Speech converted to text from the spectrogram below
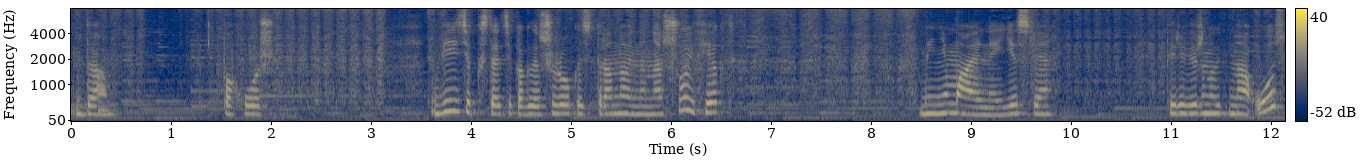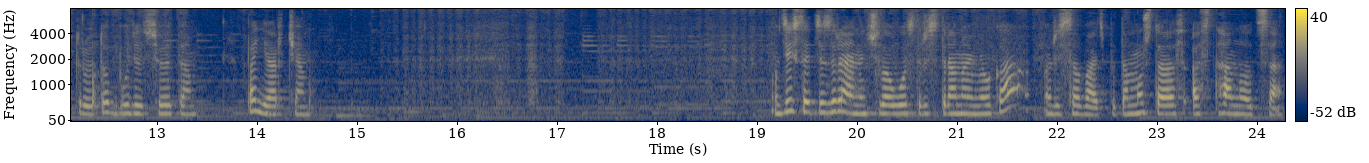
Да, похож. Видите, кстати, когда широкой стороной наношу, эффект минимальный. Если перевернуть на острую, то будет все это поярче. Вот здесь, кстати, зря я начала острой стороной мелка рисовать, потому что останутся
